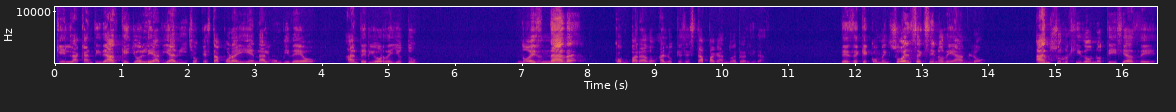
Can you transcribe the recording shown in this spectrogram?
que la cantidad que yo le había dicho, que está por ahí en algún video anterior de YouTube, no es nada comparado a lo que se está pagando en realidad. Desde que comenzó el sexenio de AMLO, han surgido noticias de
